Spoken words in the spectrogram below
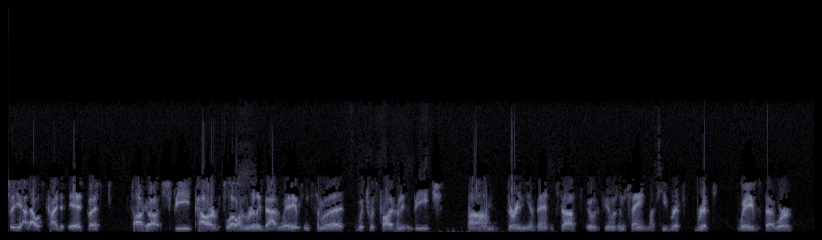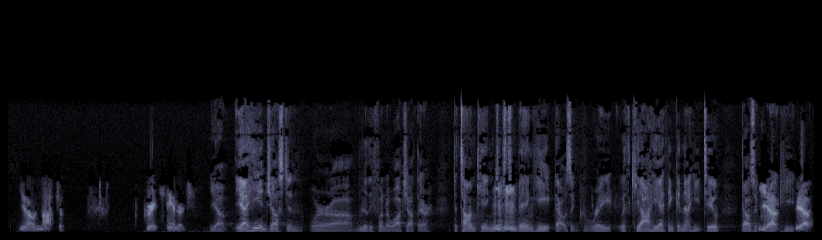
so yeah, that was kind of it. But talk about speed, power, flow on really bad waves, and some of it, which was probably Huntington Beach um, during the event and stuff. It was it was insane. Like he ripped ripped waves that were, you know, not to great standards. Yeah, yeah. He and Justin were uh, really fun to watch out there. The Tom King Mm-hmm. Justin Bing heat that was a great with Kiahi. I think in that heat too. That was a great Yep, heat yep.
